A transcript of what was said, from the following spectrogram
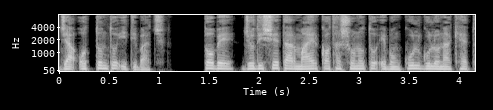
যা অত্যন্ত ইতিবাচক। তবে, যদি সে তার মায়ের কথা শোনত এবং কুলগুলো না খেত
